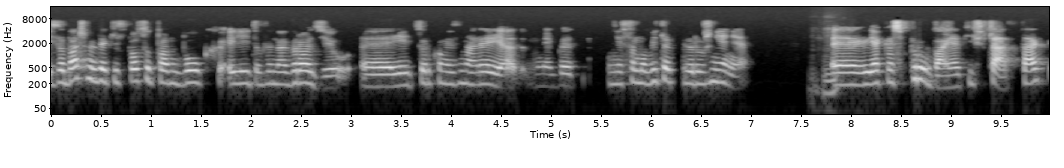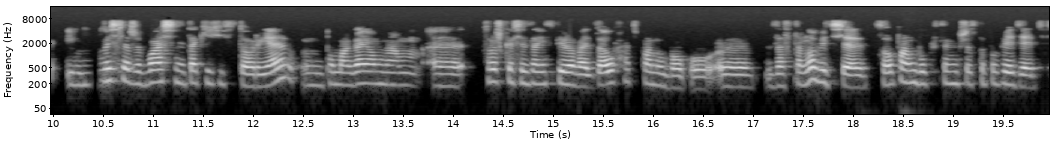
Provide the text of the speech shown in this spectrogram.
i zobaczmy, w jaki sposób Pan Bóg jej to wynagrodził. Jej córką jest Maryja, jakby niesamowite wyróżnienie. Mhm. E, jakaś próba, jakiś czas, tak? I myślę, że właśnie takie historie mm, pomagają nam e, troszkę się zainspirować, zaufać Panu Bogu, e, zastanowić się, co Pan Bóg chce mi przez to powiedzieć.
